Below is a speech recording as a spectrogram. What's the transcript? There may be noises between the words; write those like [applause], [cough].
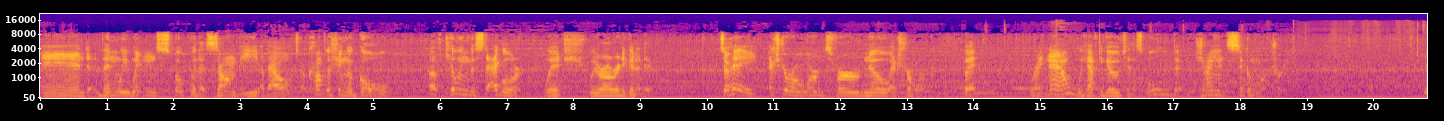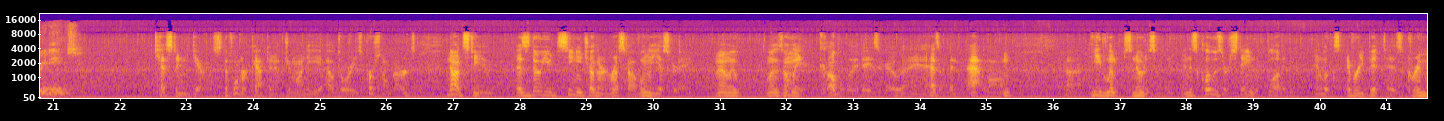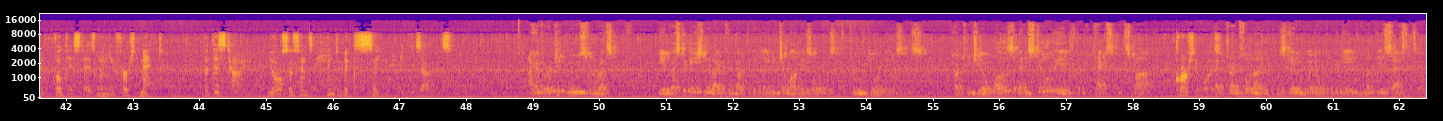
and then we went and spoke with a zombie about accomplishing a goal of killing the Stag Lord, which we were already gonna do. So hey, extra rewards for no extra work. But right now we have to go to this old giant sycamore tree. Greetings. Kesten Garess, the former captain of Jamandi Aldori's personal guards, nods to you, as though you'd seen each other in Restov only yesterday. Well, it was only a couple of days ago, it hasn't been that long. Uh, he limps noticeably, and his clothes are stained with blood, and looks every bit as grim and focused as when you first met. But this time, you also sense a hint of excitement in his eyes. I have urgent news from Restov. The investigation that I've conducted in Lady Jamandi's orders has proved your innocence. Tartuccio was and still is the Texan spy. Of course he was. That dreadful night, it was him who had opened the gate and let the assassins in.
